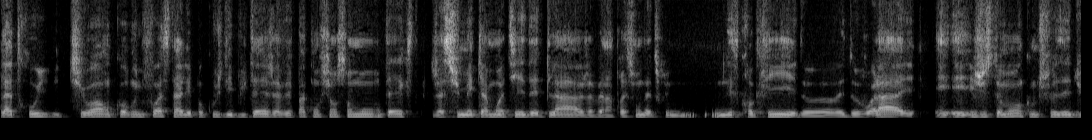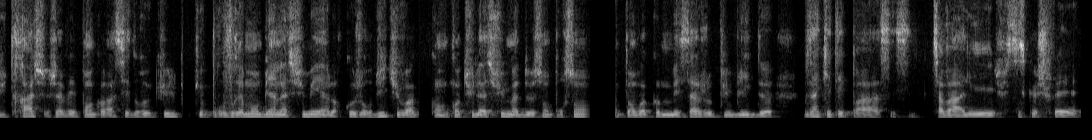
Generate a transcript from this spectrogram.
la trouille, tu vois. Encore une fois, c'était à l'époque où je débutais, j'avais pas confiance en mon texte, j'assumais qu'à moitié d'être là, j'avais l'impression d'être une, escroquerie et de, voilà. Et, justement, comme je faisais du trash, j'avais pas encore assez de recul que pour vraiment bien l'assumer. Alors qu'aujourd'hui, tu vois, quand, tu l'assumes à 200%, on t'envoie comme message au public de vous inquiétez pas, c'est- c'est- ça va aller, sais ce que je fais,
